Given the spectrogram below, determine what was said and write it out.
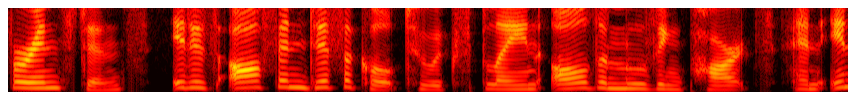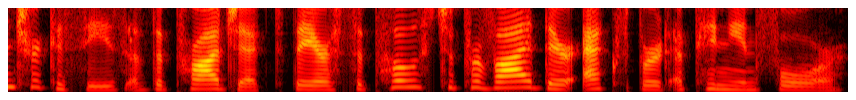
For instance, it is often difficult to explain all the moving parts and intricacies of the project they are supposed to provide their expert opinion for.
